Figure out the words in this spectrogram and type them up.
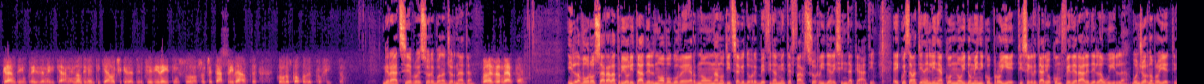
grandi imprese americane. Non dimentichiamoci che le agenzie di rating sono società private con lo scopo del profitto. Grazie professore, buona giornata. Buona giornata. Il lavoro sarà la priorità del nuovo governo, una notizia che dovrebbe finalmente far sorridere i sindacati. E questa mattina in linea con noi Domenico Proietti, segretario confederale della UIL. Buongiorno Proietti.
